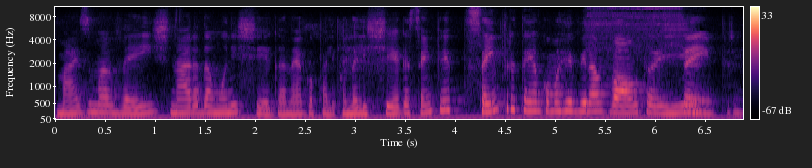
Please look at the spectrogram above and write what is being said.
Mais uma vez, Narada Muni chega, né, Gopali? Quando ele chega, sempre, sempre tem alguma reviravolta aí. Sempre,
